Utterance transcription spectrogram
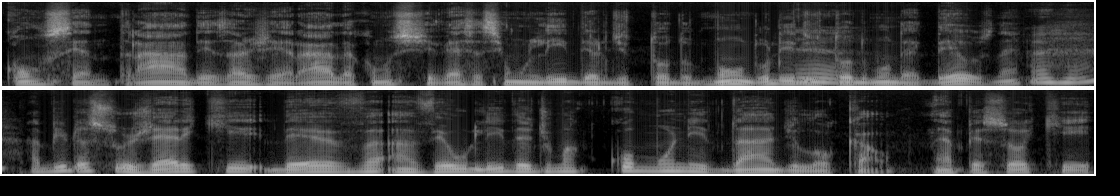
concentrada, exagerada, como se tivesse assim um líder de todo mundo, o líder É. de todo mundo é Deus, né? Uhum. A Bíblia sugere que deva haver o líder de uma comunidade local, né? A pessoa que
